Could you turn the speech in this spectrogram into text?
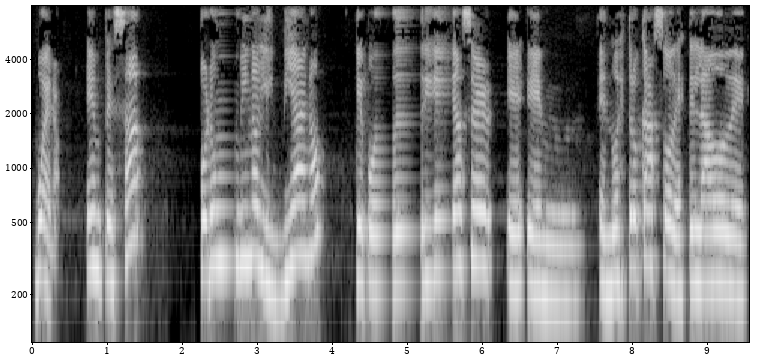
bueno, empezar por un vino liviano que podría ser eh, en, en, nuestro caso de este lado de,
